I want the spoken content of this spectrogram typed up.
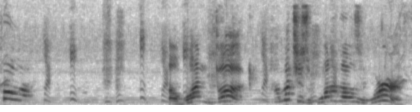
Book. The One Book? How much is one of those worth?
